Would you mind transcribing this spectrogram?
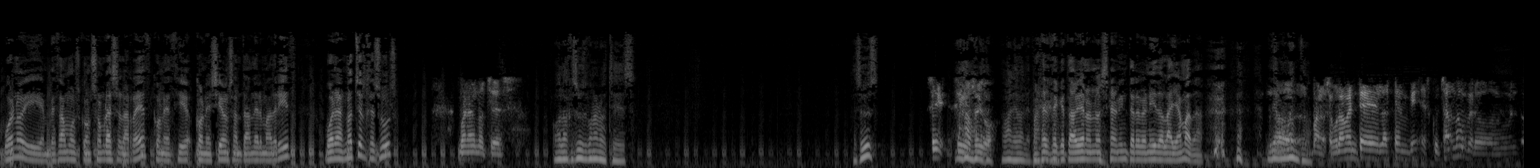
Bueno, y empezamos con Sombras en la Red, conexión, conexión Santander Madrid. Buenas noches, Jesús. Buenas noches. Hola Jesús, buenas noches. ¿Jesús? Sí, sí, Ah, os vale, oigo. Vale, vale. Parece que todavía no nos han intervenido la llamada. De No, momento. Bueno, seguramente la estén escuchando, pero de momento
